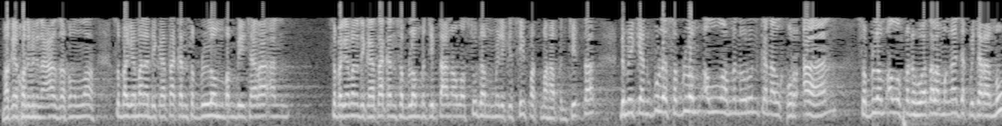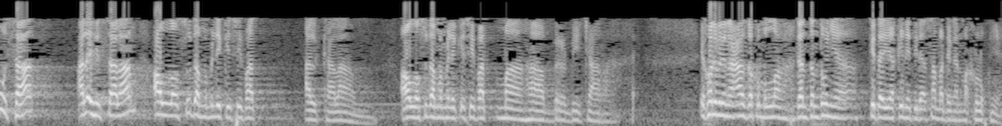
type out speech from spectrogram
Maka ikhwan bin azakumullah, sebagaimana dikatakan sebelum pembicaraan, sebagaimana dikatakan sebelum penciptaan Allah sudah memiliki sifat Maha Pencipta, demikian pula sebelum Allah menurunkan Al-Qur'an, sebelum Allah Subhanahu wa mengajak bicara Musa alaihi salam, Allah sudah memiliki sifat al-kalam. Allah sudah memiliki sifat maha berbicara. Ikhwan ibn a'azakumullah dan tentunya kita yakini tidak sama dengan makhluknya.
